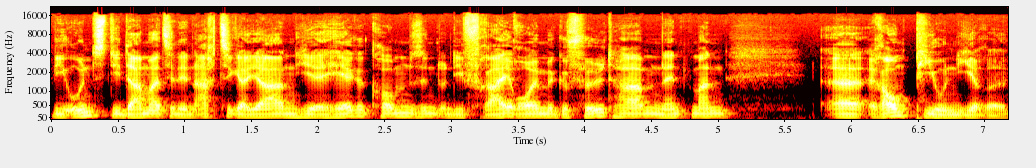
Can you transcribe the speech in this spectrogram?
wie uns, die damals in den 80er Jahren hierher gekommen sind und die Freiräume gefüllt haben, nennt man äh, Raumpioniere.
